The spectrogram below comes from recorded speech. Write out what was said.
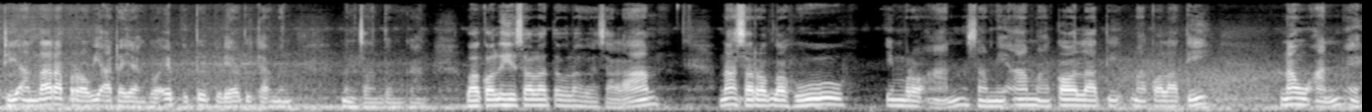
di antara perawi ada yang gaib itu beliau tidak men mencantumkan. Wa qalihi sallallahu wasallam nasarallahu imro'an sami'a makolati makolati nau'an eh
